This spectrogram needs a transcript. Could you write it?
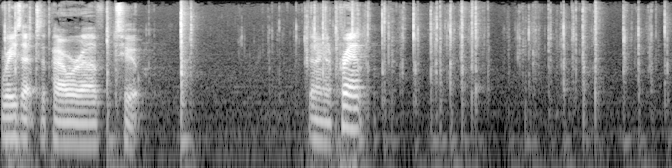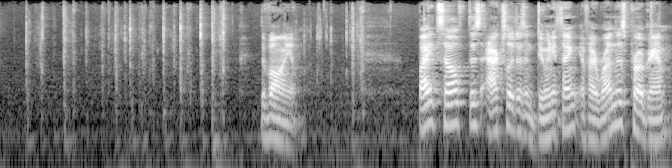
raise that to the power of 2. Then I'm going to print the volume. By itself, this actually doesn't do anything. If I run this program,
